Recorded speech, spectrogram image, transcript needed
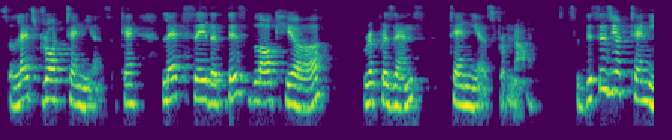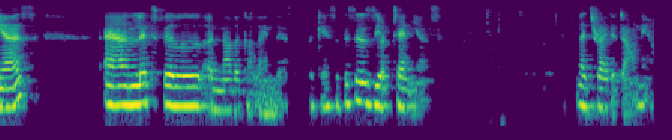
So let's draw 10 years, okay? Let's say that this block here represents 10 years from now. So this is your 10 years and let's fill another color in this. Okay, so this is your 10 years. Let's write it down here.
